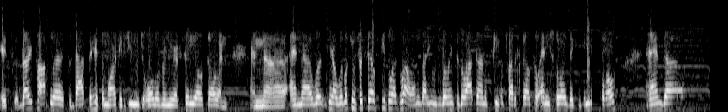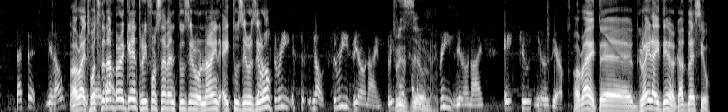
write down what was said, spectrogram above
It's very popular. It's about to hit the market huge all over New York City also, and And uh, and uh, we're you know we're looking for salespeople as well. Anybody who's willing to go out there on the field try to sell to any stores, they can give me a call. And uh, that's it. You know. All right. What's all the about. number again? 347 209 No, 8200? three, th- no, 309. 309. 309 8200. All right. Uh, great idea. God bless you.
